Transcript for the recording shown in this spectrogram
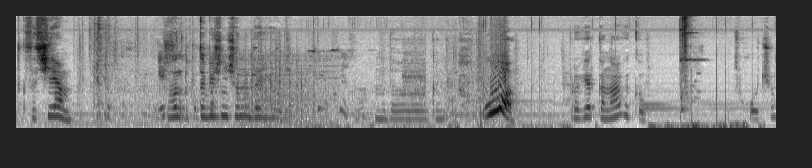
Так зачем? Я щас Вон, буду тобі ж покупать. нічого не дають. Не знаю. Ну да, конечно. О! Проверка навиків. Хочу.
